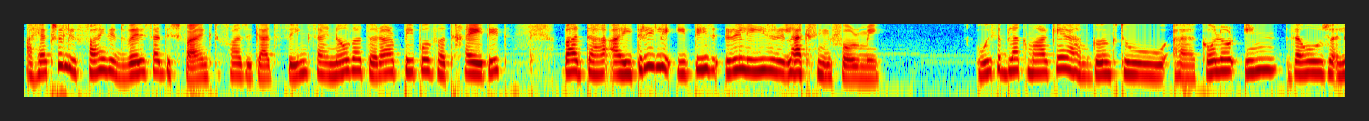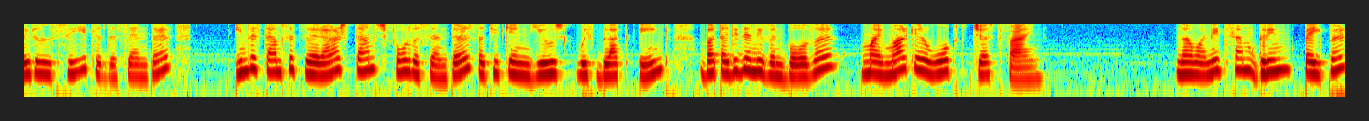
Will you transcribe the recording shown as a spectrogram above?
I actually find it very satisfying to fuzzy cut things. I know that there are people that hate it but uh, it really it is really is relaxing for me. With a black marker I'm going to uh, color in those little seeds at the center. In the stamp set there are stamps for the centers that you can use with black ink, but I didn't even bother, my marker worked just fine. Now I need some green paper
